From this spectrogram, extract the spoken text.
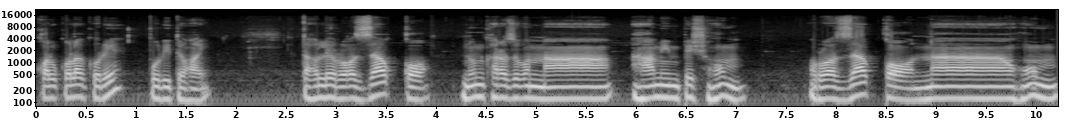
কলকলা করে পড়িতে হয়। তাহলে রজা ক নুন খারা জবর না, হাম ইমপেশ হুম। রজা ক না হুম।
